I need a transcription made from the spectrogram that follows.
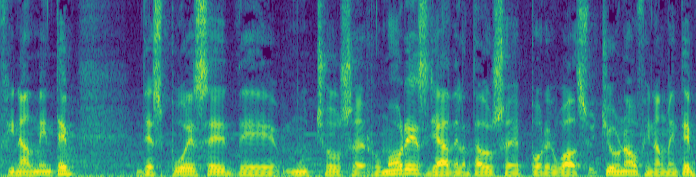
finalmente después eh, de muchos eh, rumores ya adelantados eh, por el Wall Street Journal. Finalmente,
